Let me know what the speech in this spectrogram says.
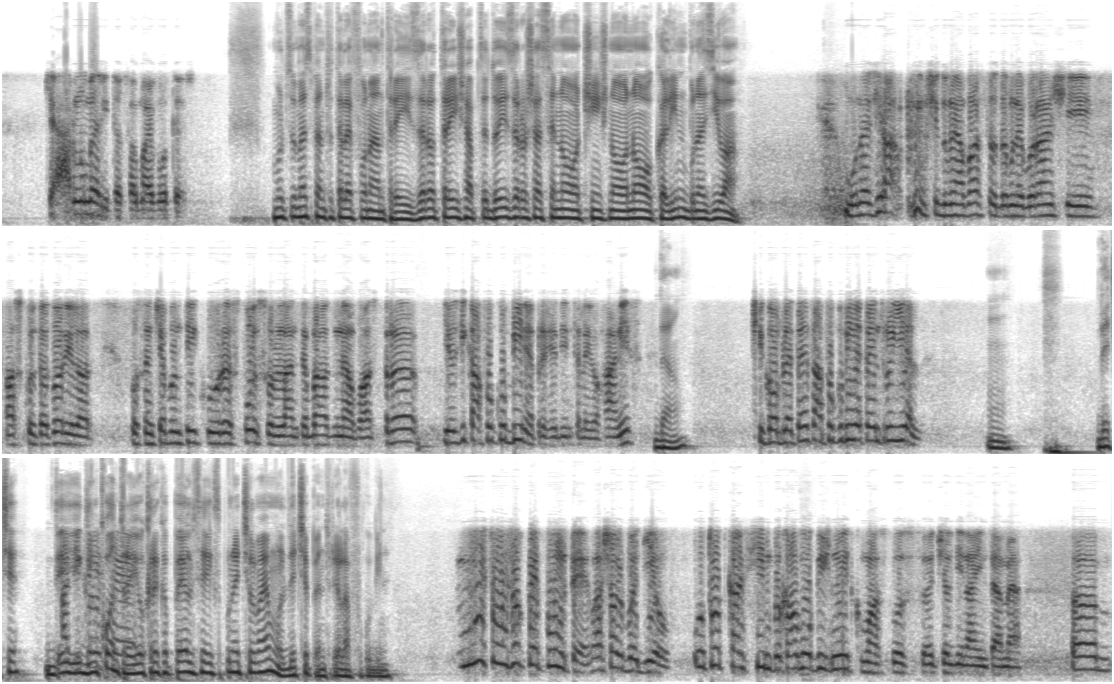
chiar nu merită să-l mai votez. Mulțumesc pentru telefon, Andrei. 0372069599. Călin, bună ziua! Bună ziua și dumneavoastră, domnule Goran, și ascultătorilor. O să încep întâi cu răspunsul la întrebarea dumneavoastră. Eu zic că a făcut bine președintele Iohannis Da. și completez, a făcut bine pentru el. De ce? De, Adică din este- contră, eu cred că pe el se expune cel mai mult. De ce pentru el a făcut bine? Nu este un joc pe puncte, așa îl văd eu. Tot ca simplu, ca om obișnuit, cum a spus uh, cel dinaintea mea. Uh,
